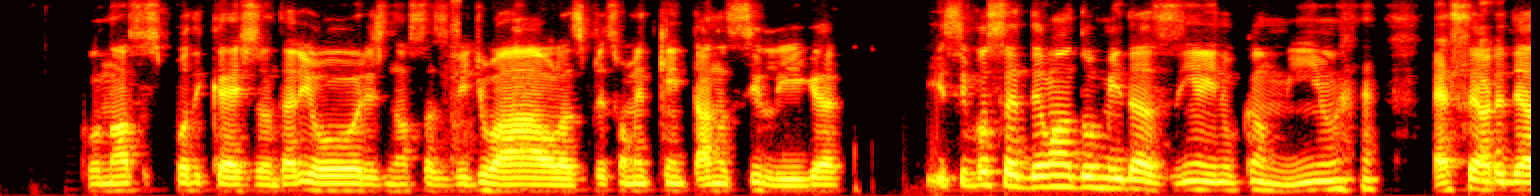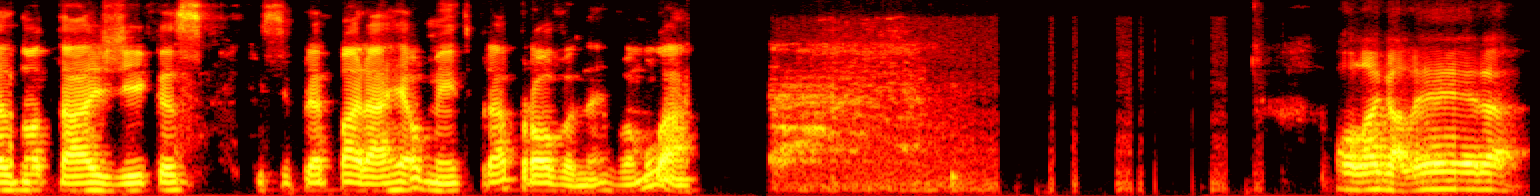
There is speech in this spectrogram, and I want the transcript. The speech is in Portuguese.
com nossos podcasts anteriores, nossas videoaulas, principalmente quem está no Se Liga. E se você deu uma dormidazinha aí no caminho, essa é a hora de anotar as dicas e se preparar realmente para a prova, né? Vamos lá. Olá, galera.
